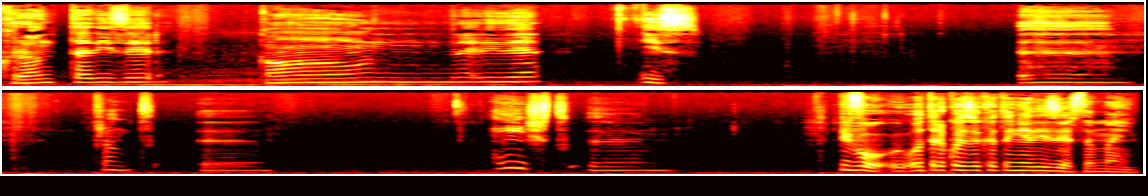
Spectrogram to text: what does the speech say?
cronto a dizer dizer isso. Uh, pronto. Uh, é isto. Uh, pivô, outra coisa que eu tenho a dizer também.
